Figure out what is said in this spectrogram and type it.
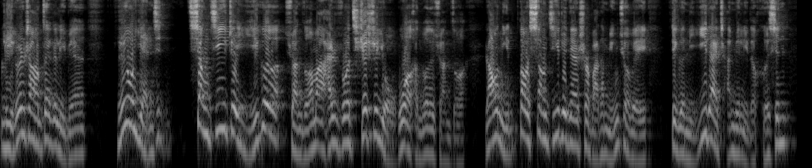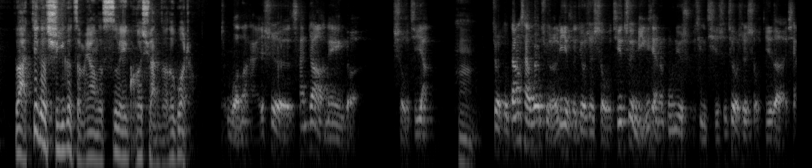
理论上在这里边只有眼镜、相机这一个选择吗？还是说其实有过很多的选择？然后你到相机这件事儿，把它明确为这个你一代产品里的核心。对吧？这个是一个怎么样的思维和选择的过程？我们还是参照那个手机啊，嗯，就是刚才我举了例子，就是手机最明显的工具属性其实就是手机的相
